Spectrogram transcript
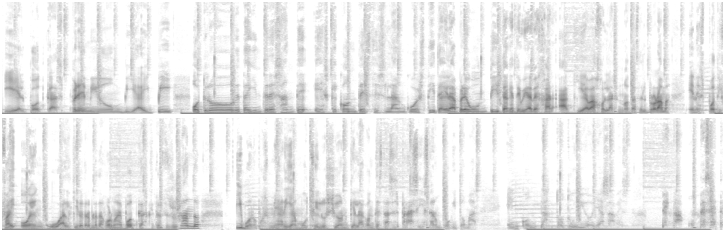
y el podcast premium VIP, otro detalle interesante es que contestes la encuestita y la preguntita que te voy a dejar aquí abajo en las notas del programa, en Spotify o en cualquier otra plataforma de podcast que tú estés usando. Y bueno, pues me haría mucha ilusión que la contestases para así estar un poquito más en contacto tuyo, ya sabes. Venga, un besete.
